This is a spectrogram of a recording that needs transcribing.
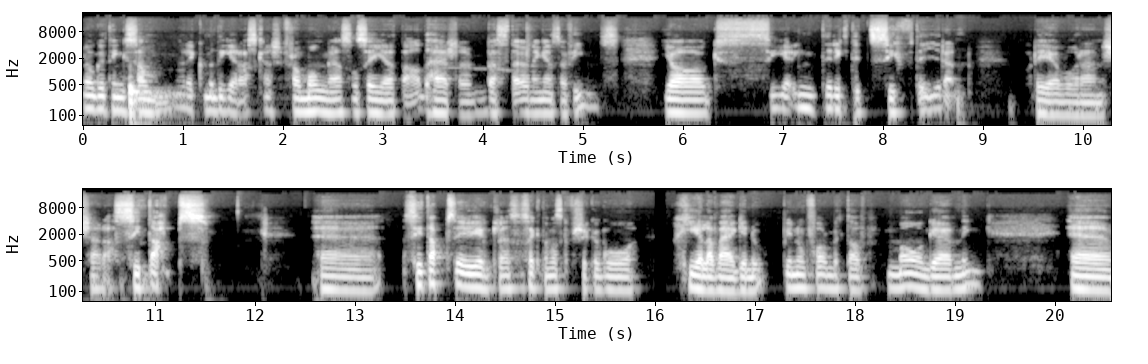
någonting som rekommenderas kanske från många som säger att ah, det här är den bästa övningen som finns. Jag ser inte riktigt syfte i den. Och det är våran kära sit-ups. Eh, sit-ups är ju egentligen som sagt när man ska försöka gå hela vägen upp i någon form av magövning. Eh,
